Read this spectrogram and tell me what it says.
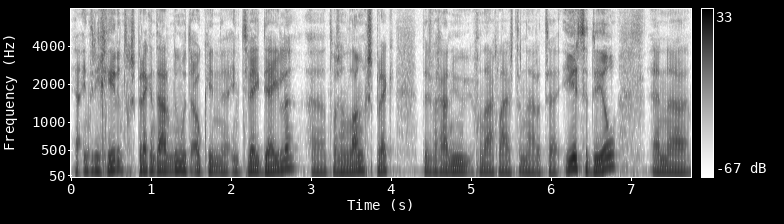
ja, intrigerend gesprek. En daarom doen we het ook in, in twee delen. Het was een lang gesprek. Dus we gaan nu vandaag luisteren naar het eerste deel. En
